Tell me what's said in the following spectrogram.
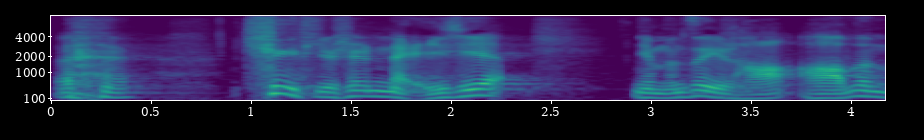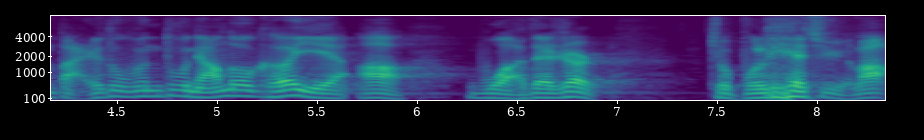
具体是哪些，你们自己查啊，问百度、问度娘都可以啊。我在这儿就不列举了，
